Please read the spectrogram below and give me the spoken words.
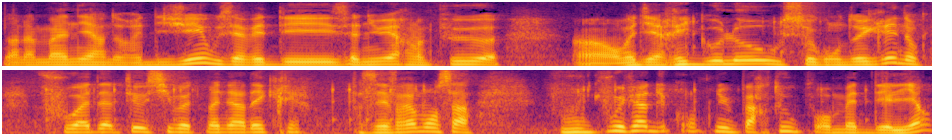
dans la manière de rédiger. Vous avez des annuaires un peu, euh, on va dire rigolos ou second degré. Donc faut adapter aussi votre manière d'écrire. c'est vraiment ça. Vous pouvez faire du contenu partout pour mettre des liens,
